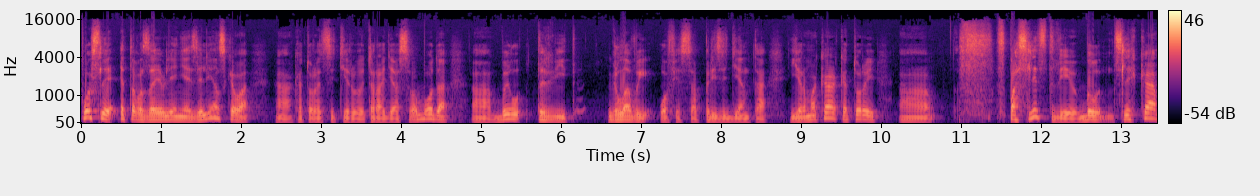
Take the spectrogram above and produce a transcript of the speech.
После этого заявления Зеленского, которое цитирует Радио Свобода, а, был твит главы офиса президента Ермака, который а, впоследствии был слегка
